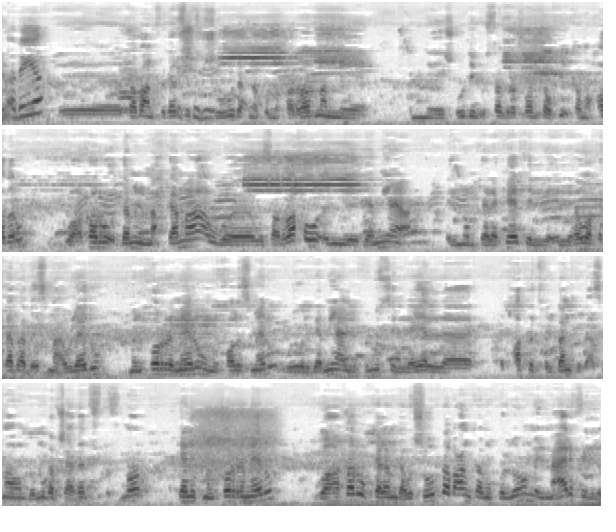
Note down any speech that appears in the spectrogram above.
القضية؟ آه، طبعا في جلسة الشهود. الشهود إحنا كنا قررنا إن إن شهود الأستاذ رشوان توفيق كانوا حضروا وأقروا قدام المحكمة وصرحوا إن جميع الممتلكات اللي هو كتبها باسم أولاده من حر ماله ومن خالص ماله وجميع الفلوس اللي هي اللي اتحطت في البنك بأسمائهم بموجب شهادات استثمار كانت من حر ماله وأقروا الكلام ده. والشهود طبعا كانوا كلهم المعارف اللي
